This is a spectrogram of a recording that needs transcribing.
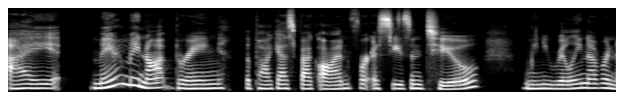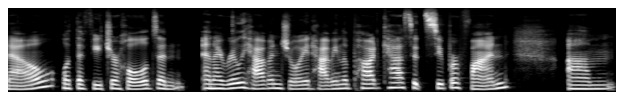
I may or may not bring the podcast back on for a season two. I mean, you really never know what the future holds. And and I really have enjoyed having the podcast. It's super fun. Um,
